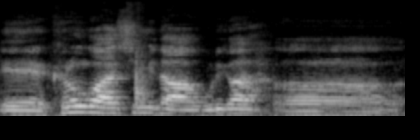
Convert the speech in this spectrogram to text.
예, 그런 것 같습니다. 우리가 어,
